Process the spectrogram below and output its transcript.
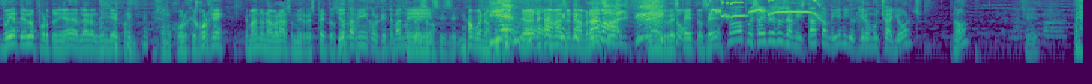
voy a tener la oportunidad de hablar algún día con, con Jorge. Jorge, te mando un abrazo, mis respetos. Yo también, Jorge, te mando un Sí, beso. Sí, sí. No, bueno, ¡Viejo! yo nada más un abrazo ¡Maldito! y mis respetos, ¿eh? No, pues hay besos de amistad también y yo quiero mucho a George, ¿no? Sí.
